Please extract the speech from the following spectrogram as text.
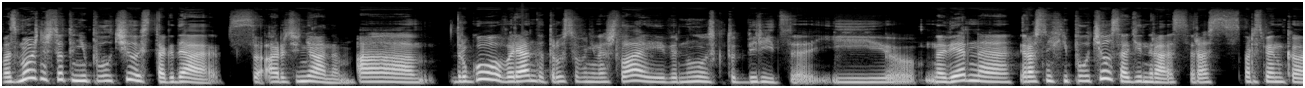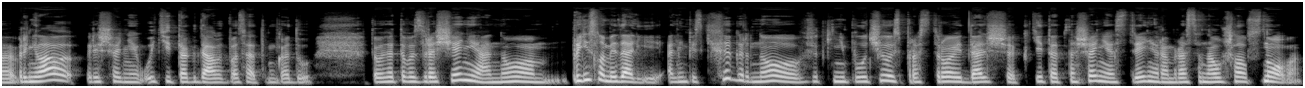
Возможно, что-то не получилось тогда с Артюняном, а другого варианта Трусова не нашла и вернулась к Тутберидзе. И, наверное, раз у них не получилось один раз, раз спортсменка приняла решение уйти тогда, в 2020 году, то вот это возвращение, оно принесло медали Олимпийских игр, но все-таки не получилось простроить дальше какие-то отношения с тренером, раз она ушла снова.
